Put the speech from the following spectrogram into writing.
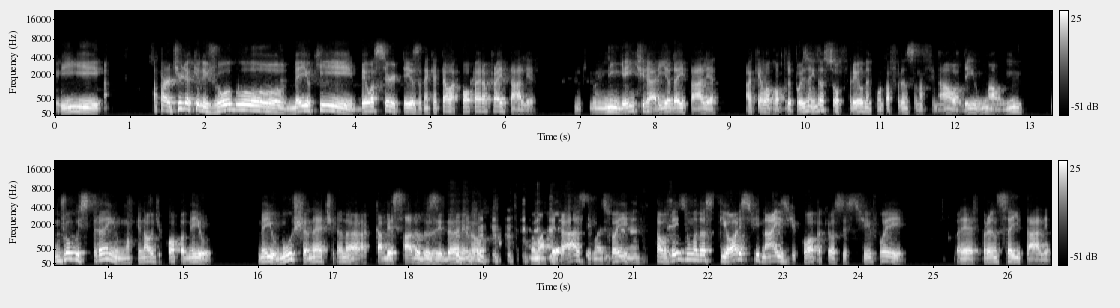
E a partir daquele jogo, meio que deu a certeza né, que aquela Copa era para a Itália. Ninguém tiraria da Itália aquela Copa. Depois ainda sofreu né, contra a França na final, ali um a um. Um jogo estranho, uma final de Copa meio meio murcha, né, tirando a cabeçada do Zidane no, no Materazzi, mas foi é. talvez uma das piores finais de Copa que eu assisti foi é, França e Itália.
